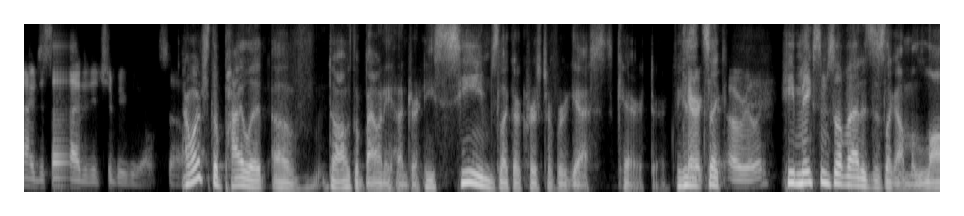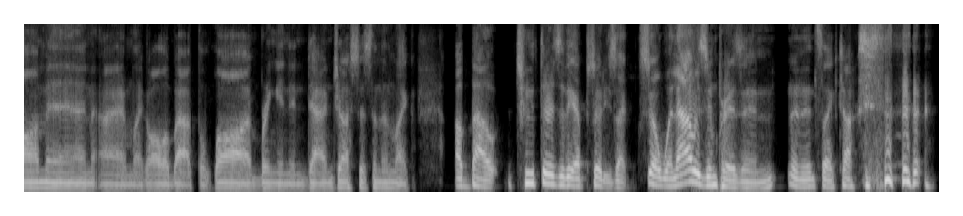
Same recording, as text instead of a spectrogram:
I decided it should be real. So I watched the pilot of Dog the Bounty Hunter, and he seems like a Christopher Guest character because it's like oh really? he makes himself out as this like I'm a lawman, I'm like all about the law, I'm bringing in down justice, and then like about two thirds of the episode, he's like, so when I was in prison, and it's like talks,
